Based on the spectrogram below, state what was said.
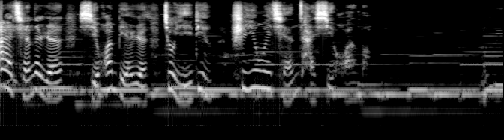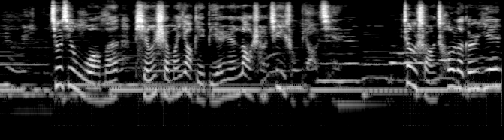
爱钱的人喜欢别人就一定。是因为钱才喜欢吗？究竟我们凭什么要给别人烙上这种标签？郑爽抽了根烟，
